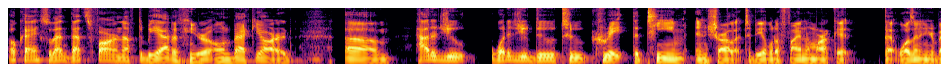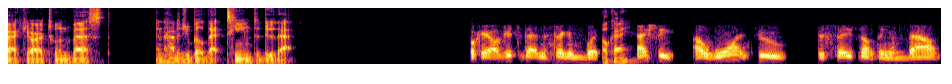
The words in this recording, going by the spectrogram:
Okay, so that that's far enough to be out of your own backyard. Um, how did you? What did you do to create the team in Charlotte to be able to find a market that wasn't in your backyard to invest? And how did you build that team to do that? Okay, I'll get to that in a second, but Okay. actually, I want to to say something about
